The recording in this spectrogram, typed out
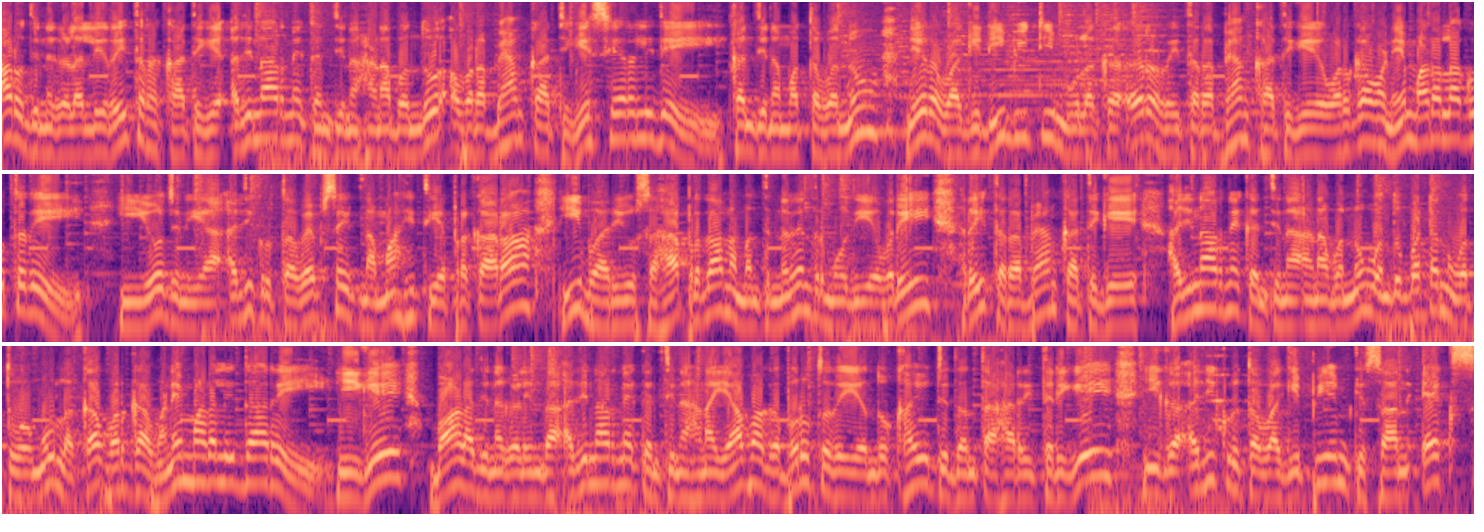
ಆರು ದಿನಗಳಲ್ಲಿ ರೈತರ ಖಾತೆಗೆ ಹದಿನಾರನೇ ಕಂತಿನ ಹಣ ಬಂದು ಅವರ ಬ್ಯಾಂಕ್ ಖಾತೆಗೆ ಸೇರಲಿದೆ. ಕಂತಿನ ಮೊತ್ತವನ್ನು ನೇರವಾಗಿ ಡಿಬಿಟಿ ಮೂಲಕ ಅರ ರೈತರ ಬ್ಯಾಂಕ್ ಖಾತೆಗೆ ವರ್ಗಾವಣೆ ಮಾಡಲಾಗುತ್ತದೆ. ಈ ಯೋಜನೆಯ ಅಧಿಕೃತ ವೆಬ್ಸೈಟ್ನ ಮಾಹಿತಿಯ ಪ್ರಕಾರ, ಈ ಬಾರಿಯೂ ಸಹ ಪ್ರಧಾನಮಂತ್ರಿ ನರೇಂದ್ರ ಮೋದಿ ಅವರೇ ರೈತರ ಬ್ಯಾಂಕ್ ಖಾತೆಗೆ ಹದಿನಾರನೇ ಕಂತಿನ ಹಣವನ್ನು ಒಂದು ಬಟನ್ ಒತ್ತುವ ಮೂಲಕ ವರ್ಗಾವಣೆ ಮಾಡಲಿದ್ದಾರೆ. ಹೀಗೆ ಬಹಳ ದಿನಗಳಿಂದ ಹದಿನಾರನೇ ಕಂತಿನ ಹಣ ಯಾವಾಗ ಬರುತ್ತದೆ ಎಂದು ಕಾಯುತ್ತಿದ್ದಂತಹ ರೈತರಿಗೆ ಈಗ ಅಧಿಕೃತವಾಗಿ ಪಿಎಂ ಕಿಸಾನ್ ಎಕ್ಸ್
